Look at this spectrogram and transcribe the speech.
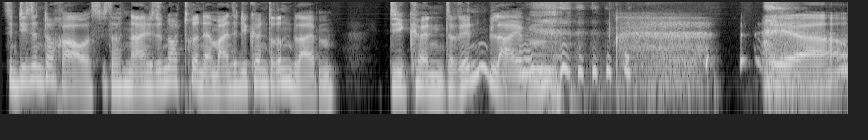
sind, die sind doch raus. Ich sage, nein, die sind noch drin. Er meinte, die können drin bleiben. Die können drin bleiben? ja,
